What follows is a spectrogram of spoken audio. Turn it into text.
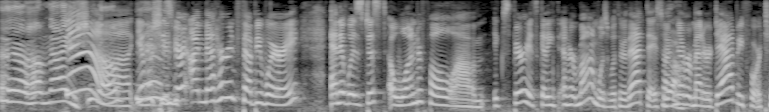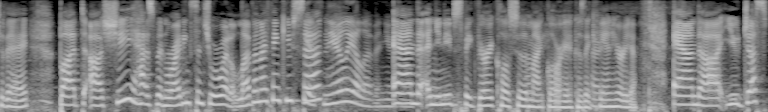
yeah, how nice. You know? Yeah, yeah. Well, she's very. I met her in February, and it was just a wonderful um, experience. Getting and her mom was with her that day, so Yeah. I've never met her dad before today. But uh, she has been writing since you were what eleven, I think you said. Yes, nearly 11 years. and and you need to speak very close to the mic, Gloria, because they can't hear you. And uh, you just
